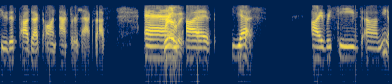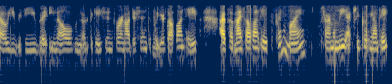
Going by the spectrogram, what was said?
to this project on Actors Access. And Really? I yes. I received um, you know, you receive an email notification for an audition to put yourself on tape. I put myself on tape. A friend of mine, charmingly, actually put me on tape.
